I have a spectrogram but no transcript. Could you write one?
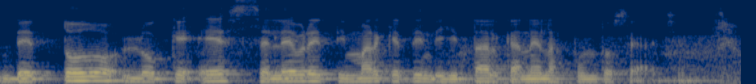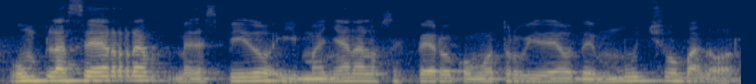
de todo lo que es Celebrity Marketing Digital Canelas.ch. Un placer, me despido y mañana los espero con otro video de mucho valor.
